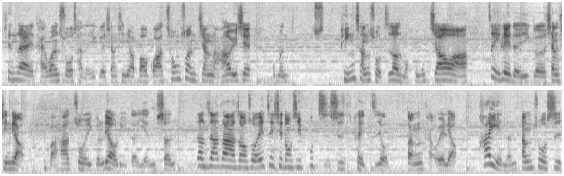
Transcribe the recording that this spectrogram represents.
现在台湾所产的一个香辛料，包括葱蒜姜啦，还有一些我们平常所知道什么胡椒啊这一类的一个香辛料，去把它做一个料理的延伸，让大家知道说，哎，这些东西不只是可以只有当调味料，它也能当做是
